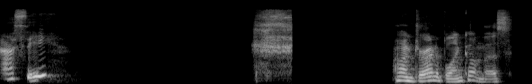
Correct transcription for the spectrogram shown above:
Assy? Oh, I'm drawing a blank on this.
